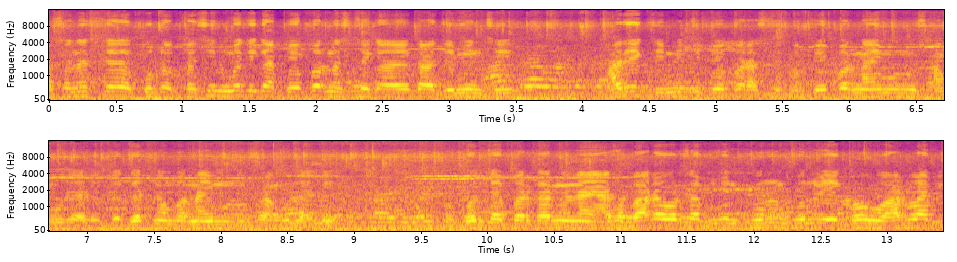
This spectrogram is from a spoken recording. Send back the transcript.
असं नसतं कुठं तहसीलमध्ये काय पेपर नसते का एका जमीनची? हर एक जमीनची पेपर असते पण पेपर नाही म्हणून सांगू झाले तर गट नंबर नाही म्हणून सांगू झाले कोणत्याही प्रकारनं नाही. असं बारा वर्षापासून फिरून फिरून एक भाऊ वारला बी.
